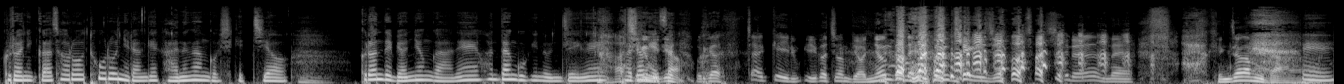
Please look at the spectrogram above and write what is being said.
그러니까 서로 토론이란 게 가능한 것이겠지요. 음. 그런데 몇 년간의 환단고기 논쟁의 아, 과정에서 우리가 짧게 읽- 읽었지만 몇 년간의 논쟁이죠, 사실은. 네. 아, 굉장합니다. 예.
